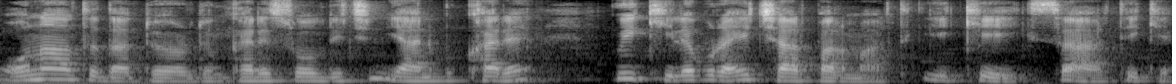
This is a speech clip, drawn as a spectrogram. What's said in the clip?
16 da 4'ün karesi olduğu için yani bu kare bu 2 ile burayı çarpalım artık. 2x artı 2.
